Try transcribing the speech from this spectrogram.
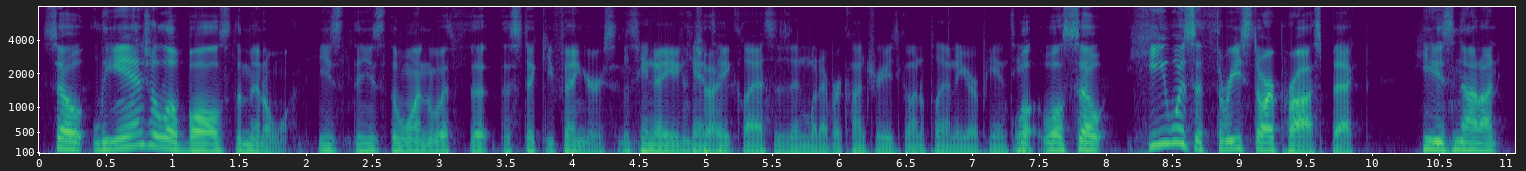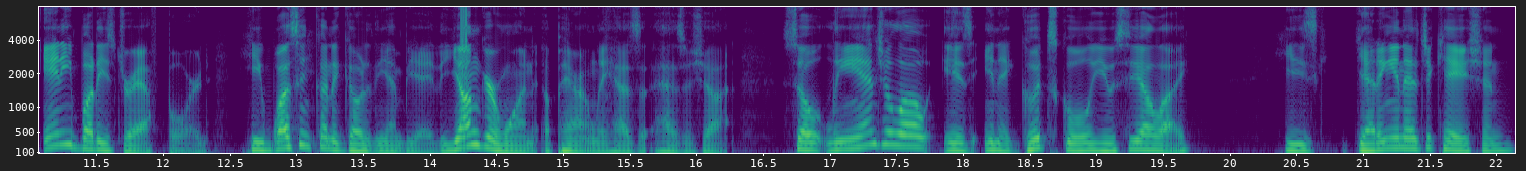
So, LiAngelo Ball's the middle one. He's he's the one with the, the sticky fingers. in- Does he know you can't China. take classes in whatever country he's going to play on a European team? Well, well, so he was a three star prospect. He is not on anybody's draft board. He wasn't going to go to the NBA. The younger one apparently has has a shot. So LiAngelo is in a good school, UCLA. He's getting an education.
